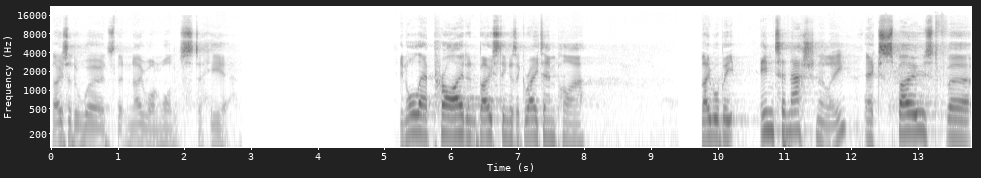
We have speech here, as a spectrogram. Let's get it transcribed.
Those are the words that no one wants to hear. In all their pride and boasting as a great empire, they will be internationally exposed for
